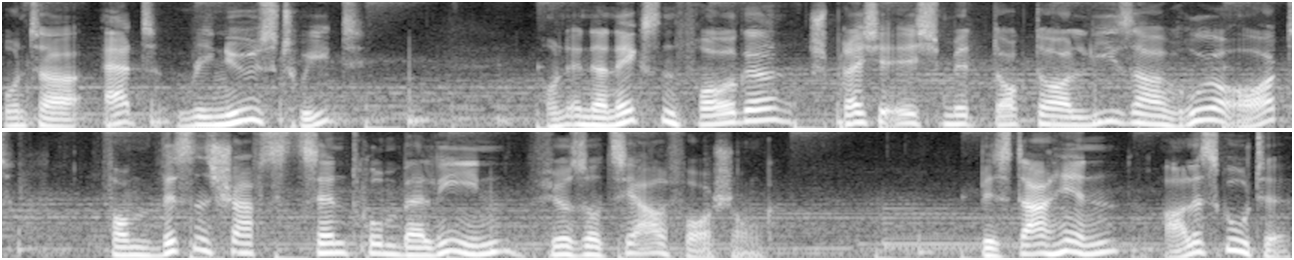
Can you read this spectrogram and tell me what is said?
unter @renewstweet und in der nächsten Folge spreche ich mit Dr. Lisa Rührort vom Wissenschaftszentrum Berlin für Sozialforschung. Bis dahin, alles Gute.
